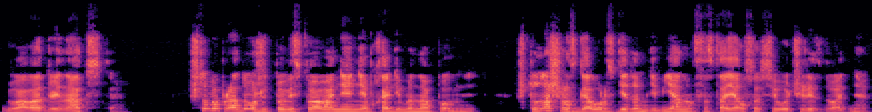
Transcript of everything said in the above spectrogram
Глава 12. Чтобы продолжить повествование, необходимо напомнить, что наш разговор с дедом Демьяном состоялся всего через два дня,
